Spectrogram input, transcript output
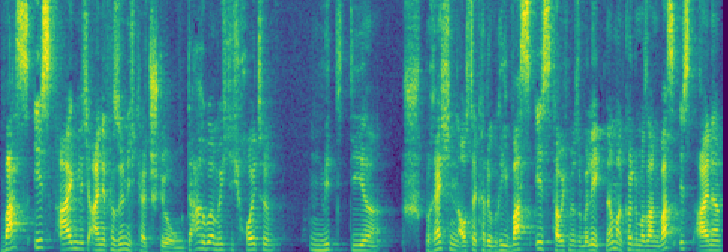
Was ist eigentlich eine Persönlichkeitsstörung? Darüber möchte ich heute mit dir sprechen aus der Kategorie Was ist, habe ich mir so überlegt. Ne? Man könnte mal sagen, was ist eine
